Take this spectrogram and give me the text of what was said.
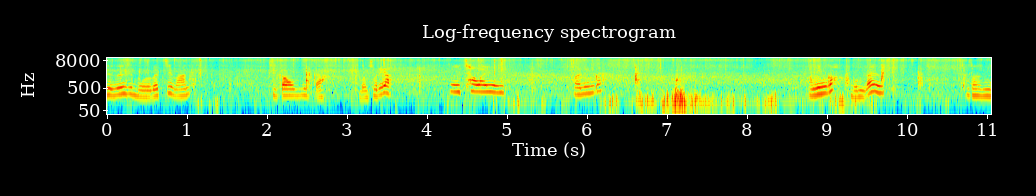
듣는지 모르겠지만 비가 옵니다. 뭔 소리야? 왜차 와요? 아닌가? 아닌가? 몰라요. 차선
